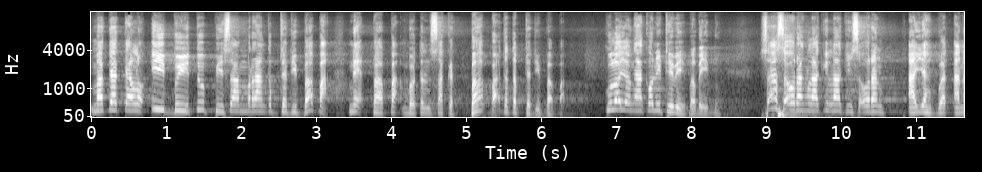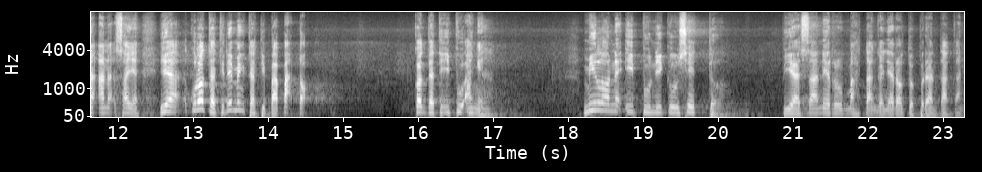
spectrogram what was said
Maka kalau ibu itu bisa merangkap jadi bapak, nek bapak mboten sakit, bapak tetap jadi bapak. Kula yang ngakoni dewi Bapak Ibu. Saya seorang laki-laki, seorang ayah buat anak-anak saya. Ya, kula dadi memang dadi bapak tok. Kon dadi ibu angel. Milo nek ibu niku sedo. Biasanya rumah tangganya rada berantakan.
